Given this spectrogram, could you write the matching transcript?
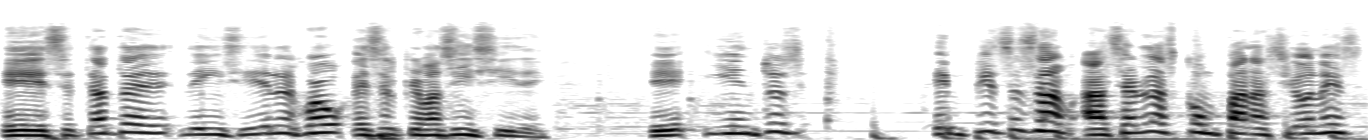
Eh, se trata de, incidir en el juego, es el que más incide. Eh, y entonces empiezas a hacer las comparaciones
